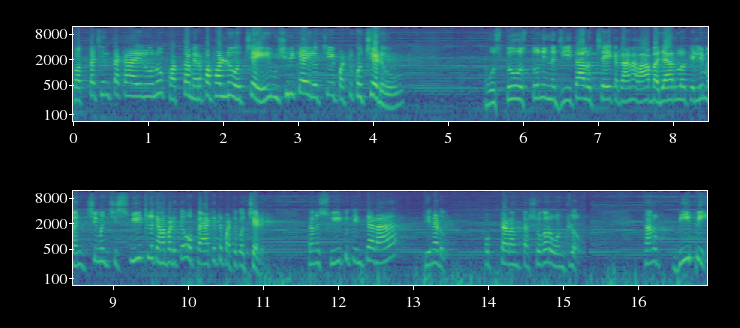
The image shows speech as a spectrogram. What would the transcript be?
కొత్త చింతకాయలును కొత్త మిరపపళ్ళు వచ్చాయి. ఉసిరికాయలు వచ్చాయి పట్టుకొచ్చాడు. వస్తూ వస్తూ నిన్న జీతాలు వచ్చాయి కదా అని అలా బజార్లోకి వెళ్ళి మంచి మంచి స్వీట్లు కనపడితే ఓ ప్యాకెట్ పట్టుకొచ్చాడు. తను స్వీటు తింటాడా? తినడు. పుట్టడంత షుగర్ ఒంట్లో. తను బీపీ.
